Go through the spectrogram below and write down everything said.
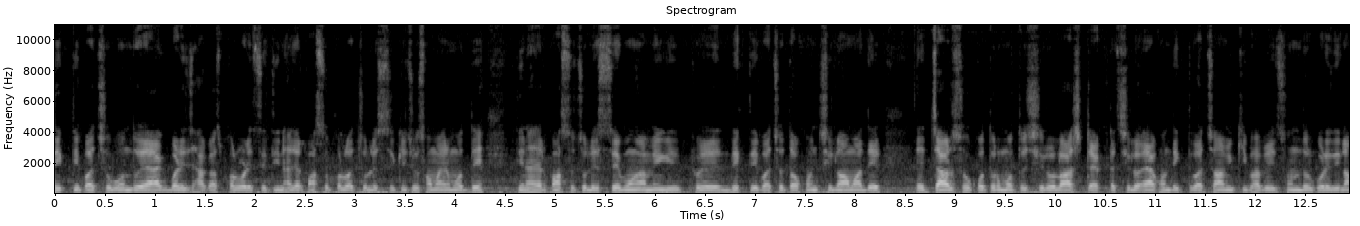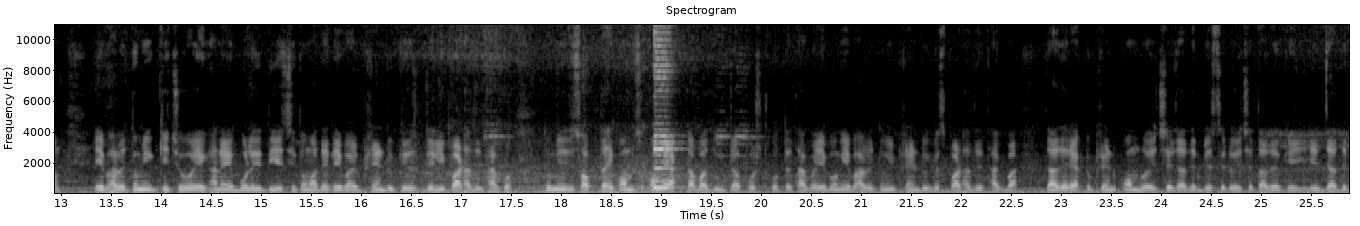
দেখতে পাচ্ছ বন্ধু, একবারে ঝাঁকাস ফলোয়ার এসে তিন হাজার পাঁচশো ফলোয়ার চলে এসেছে কিছু সময়ের মধ্যে, তিন হাজার পাঁচশো চলে এসছে এবং আমি দেখতেই পাচ্ছ তখন ছিল আমাদের চারশো কতর মতো ছিল লাস্ট একটা ছিল, এখন দেখতে পাচ্ছ আমি কীভাবে সুন্দর করে দিলাম। এভাবে তুমি কিছু এখানে বলে দিয়েছি তোমাদের এভাবে ফ্রেন্ড রিকোয়েস্ট ডেলি পাঠাতে থাকো, তুমি সপ্তাহে কমসে কম একটা বা দুইটা পোস্ট করতে থাকো এবং এভাবে তুমি ফ্রেন্ড রিকোয়েস্ট পাঠাতে থাকবা, যাদের একটু ফ্রেন্ড কম রয়েছে, যাদের বেশি রয়েছে তাদেরকে যাদের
